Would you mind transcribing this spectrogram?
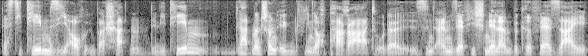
dass die Themen sie auch überschatten. Die Themen hat man schon irgendwie noch parat oder sind einem sehr viel schneller im Begriff Versailles,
